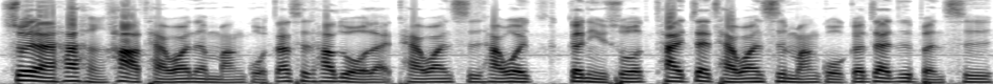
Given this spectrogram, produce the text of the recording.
虽然他很哈台湾的芒果，但是他如果来台湾吃，他会跟你说，他在台湾吃芒果跟在日本吃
